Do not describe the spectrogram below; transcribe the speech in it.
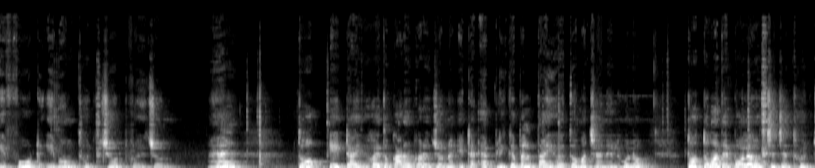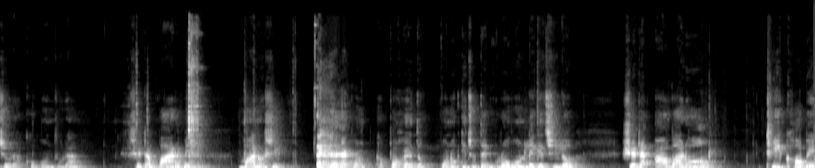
এফোর্ট এবং ধৈর্যর প্রয়োজন। হ্যাঁ? তো এটাই, হয়তো কারোর কারোর জন্য এটা অ্যাপ্লিকেবল তাই হয়তো আমার চ্যানেল হলো। তো তোমাদের বলা হচ্ছে যে ধৈর্য রাখো বন্ধুরা, সেটা বাড়বে। মানসিক এখন হয়তো কোনো কিছুতে গ্রহণ লেগেছিল, সেটা আবারও ঠিক হবে।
